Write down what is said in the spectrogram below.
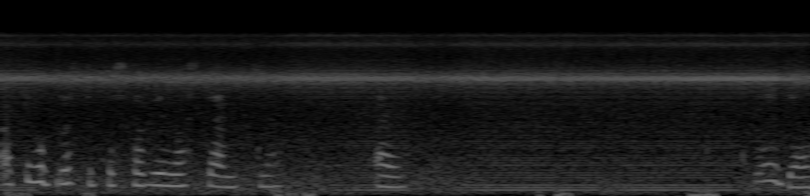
A tu po prostu postawię następne. Ej. Nie działa.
